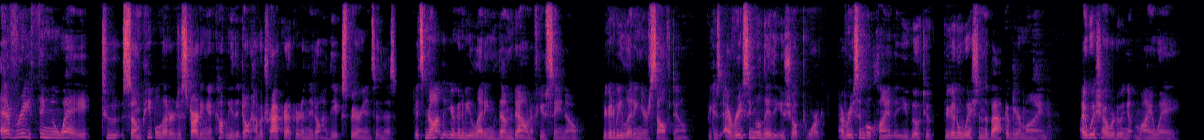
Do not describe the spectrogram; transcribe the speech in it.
everything away to some people that are just starting a company that don't have a track record and they don't have the experience in this, it's not that you're going to be letting them down if you say no. You're going to be letting yourself down because every single day that you show up to work, every single client that you go to, you're going to wish in the back of your mind, I wish I were doing it my way.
